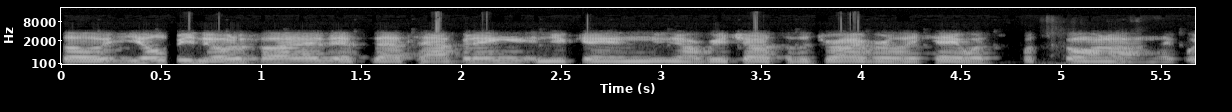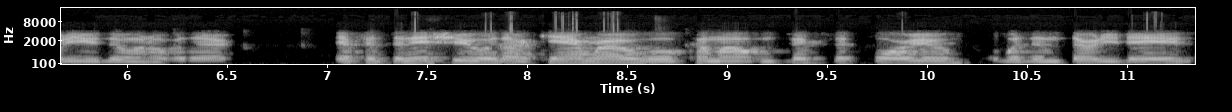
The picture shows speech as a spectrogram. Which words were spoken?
So you'll be notified if that's happening, and you can, you know, reach out to the driver, like, hey, what's what's going on? Like, what are you doing over there? If it's an issue with our camera, we'll come out and fix it for you within 30 days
